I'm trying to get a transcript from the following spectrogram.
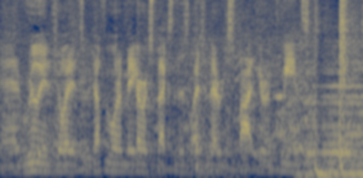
and really enjoyed it. So we definitely want to make our respects to this legendary spot here in Queens.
